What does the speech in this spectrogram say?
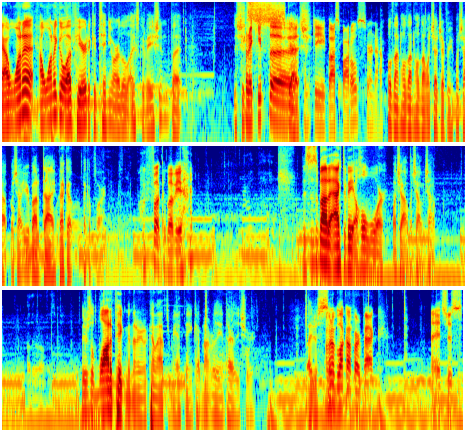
I wanna I wanna go up here to continue our little excavation, but this Should I keep the sketch. empty glass bottles or no? Hold on, hold on, hold on. Watch out, Jeffrey. Watch out, watch out. You're about to die. Back up, back up far. Oh, fuck above you. This is about to activate a whole war. Watch out, watch out, watch out. There's a lot of pigmen that are gonna come after me. I think. I'm not really entirely sure. I just. I'm gonna block off our back. It's just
